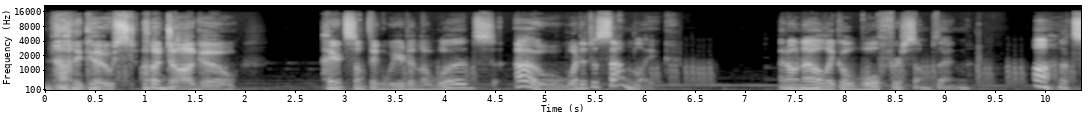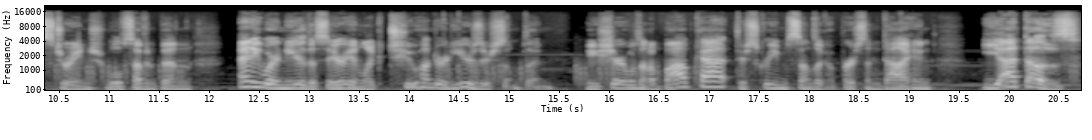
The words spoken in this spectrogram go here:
Not a ghost, a doggo. I heard something weird in the woods. Oh, what did it sound like? I don't know, like a wolf or something. Oh, that's strange. Wolves haven't been anywhere near this area in like 200 years or something. Are you sure it wasn't a bobcat? Their scream sounds like a person dying. Yeah, it does.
